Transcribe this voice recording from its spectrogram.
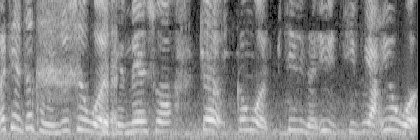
而且这可能就是我前面说，这跟我心里的预期不一样，因为我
